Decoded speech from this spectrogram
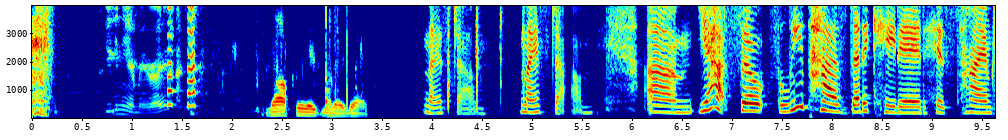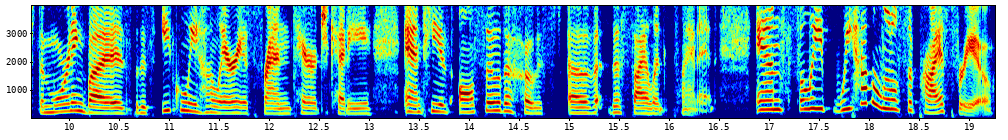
You can hear me, right? Not Philippe, you may. Nice job. Nice job. Um, yeah, so Philippe has dedicated his time to the morning buzz with his equally hilarious friend, Tara Cicchetti, and he is also the host of The Silent Planet. And Philippe, we have a little surprise for you.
